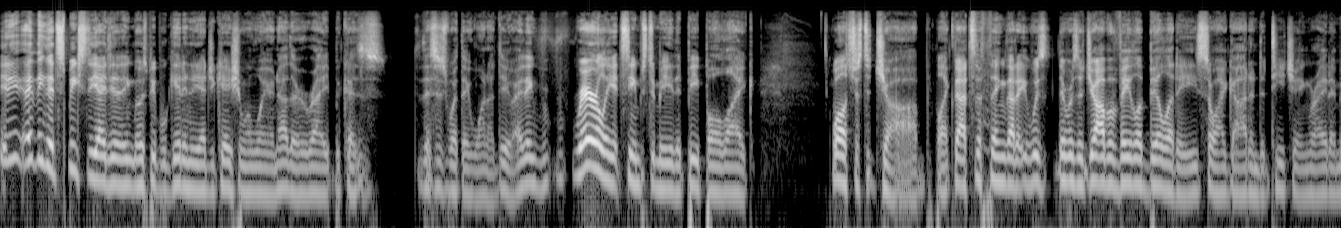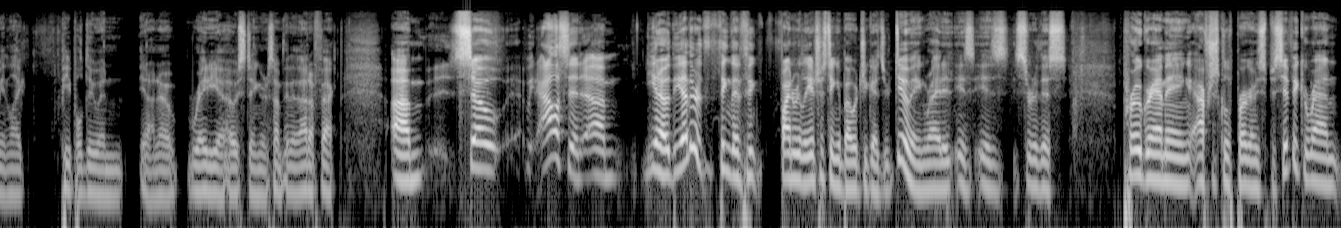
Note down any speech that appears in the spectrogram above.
I think that speaks to the idea that most people get into education one way or another right? Because this is what they want to do. I think rarely it seems to me that people like well, it's just a job. Like that's the thing that it was. There was a job availability, so I got into teaching. Right? I mean, like people doing you know radio hosting or something to that effect. Um, so, I mean, Allison, um, you know, the other thing that I think find really interesting about what you guys are doing, right, is is sort of this programming, after school programming specific around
